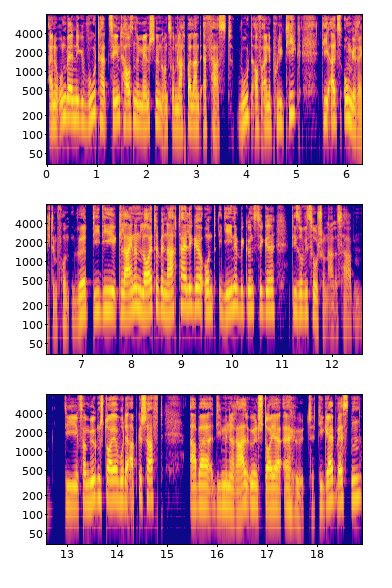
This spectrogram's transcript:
Eine unbändige Wut hat Zehntausende Menschen in unserem Nachbarland erfasst. Wut auf eine Politik, die als ungerecht empfunden wird, die die kleinen Leute benachteilige und jene begünstige, die sowieso schon alles haben. Die Vermögensteuer wurde abgeschafft, aber die Mineralölsteuer erhöht. Die Gelbwesten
